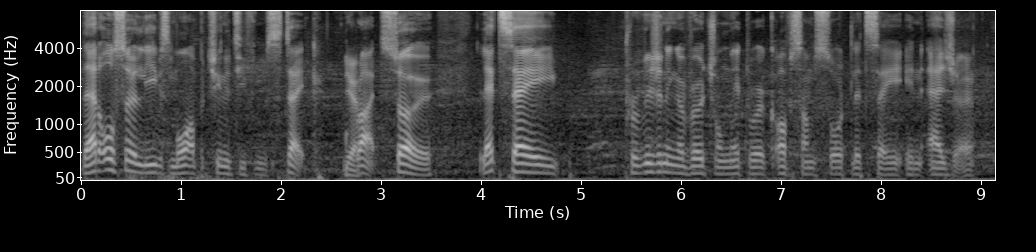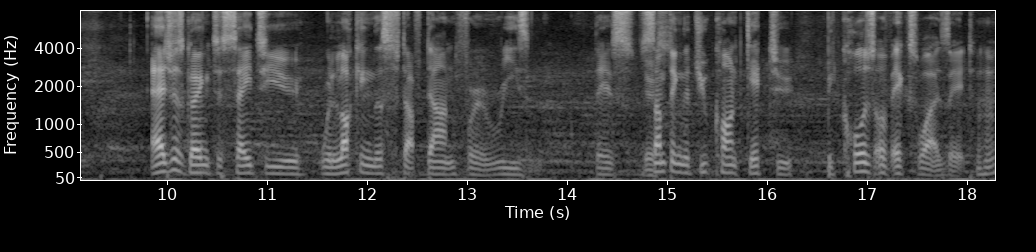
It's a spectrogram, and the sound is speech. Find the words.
that also leaves more opportunity for mistake. Yeah. Right. So, let's say provisioning a virtual network of some sort, let's say in Azure. Azure's going to say to you, we're locking this stuff down for a reason. There's Yes. something that you can't get to because of XYZ. Mhm.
